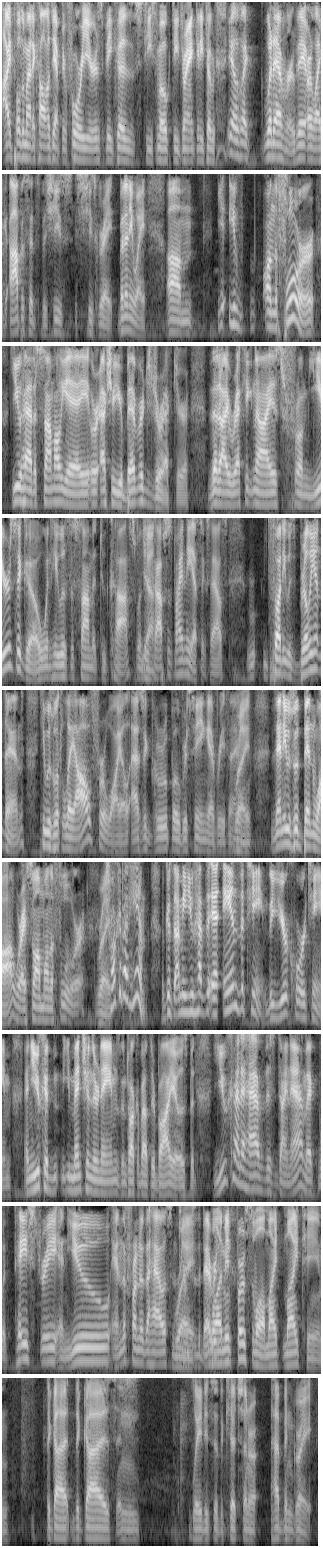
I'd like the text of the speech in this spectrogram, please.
I pulled him out of college after four years because he smoked, he drank, and he took. You know, it was like whatever. They are like opposites, but she's she's great. But anyway, um, you've on the floor you had a sommelier or actually your beverage director that I recognized from years ago when he was the som at Ducasse when Yeah. Ducasse was behind the Essex House. R- thought he was brilliant then. He was with Leal for a while as a group overseeing everything. Right. Then he was with Benoit where I saw him on the floor. Right. Talk about him because I mean you have the and the team, the your core team, and you could you mention their names and talk about their bios, but you kind of have this dynamic with pastry and you and the front of the house in terms of the beverage. Well, I mean, first of all, my my team, the guy, the guys and ladies of the kitchen are have been great.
